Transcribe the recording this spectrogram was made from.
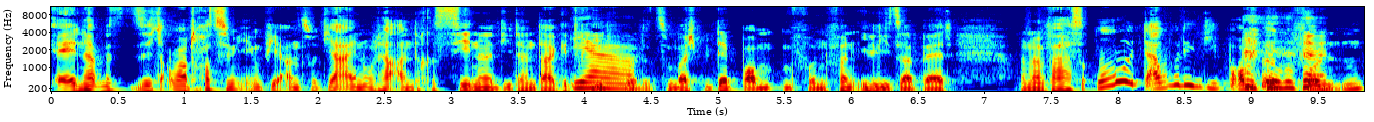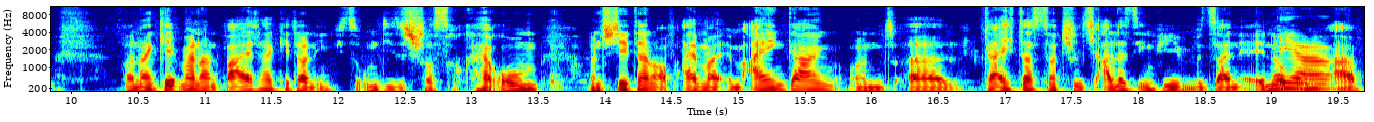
erinnert man sich aber trotzdem irgendwie an so die eine oder andere Szene, die dann da gedreht ja. wurde. Zum Beispiel der Bombenfund von Elisabeth. Und dann war es, oh, da wurde die Bombe gefunden. Und dann geht man dann weiter, geht dann irgendwie so um dieses Schloss herum und steht dann auf einmal im Eingang und äh, gleicht das natürlich alles irgendwie mit seinen Erinnerungen ja. ab.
